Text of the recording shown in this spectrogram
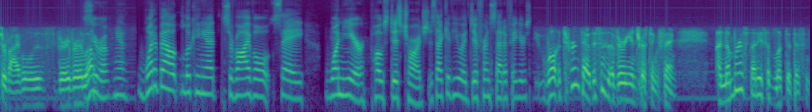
survival is very, very low. Zero, yeah. What about looking at survival, say, one year post discharge? Does that give you a different set of figures? Well, it turns out this is a very interesting thing. A number of studies have looked at this and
